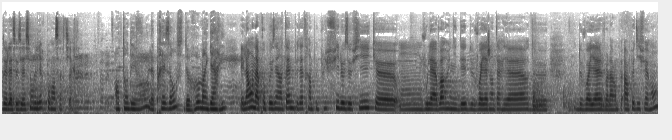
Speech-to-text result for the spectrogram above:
de l'association Lire pour en sortir. Entendez-vous la présence de Romain Gary? Et là, on a proposé un thème peut-être un peu plus philosophique. euh, on voulait avoir une idée de voyage intérieur, de, de voyage voilà, un, peu, un peu différent.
